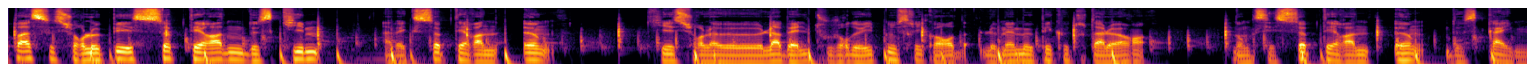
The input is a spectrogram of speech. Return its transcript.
Repasse sur l'EP Subterrane de Skim avec Subterrane 1 qui est sur le label toujours de Hypnus Record, le même EP que tout à l'heure. Donc c'est Subterrane 1 de Skym.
